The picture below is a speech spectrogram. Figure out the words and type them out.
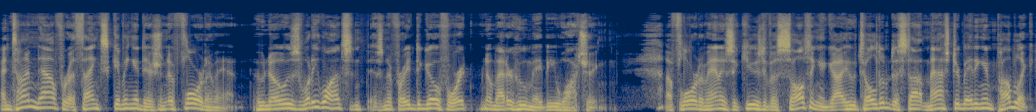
And time now for a Thanksgiving edition of Florida Man, who knows what he wants and isn't afraid to go for it, no matter who may be watching. A Florida man is accused of assaulting a guy who told him to stop masturbating in public.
